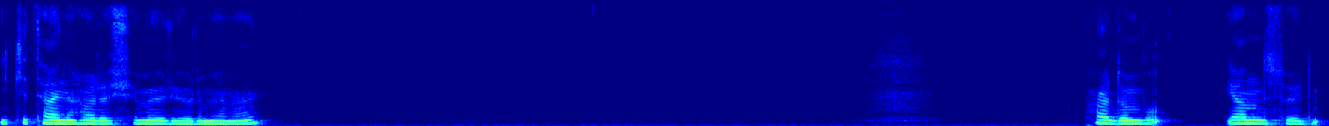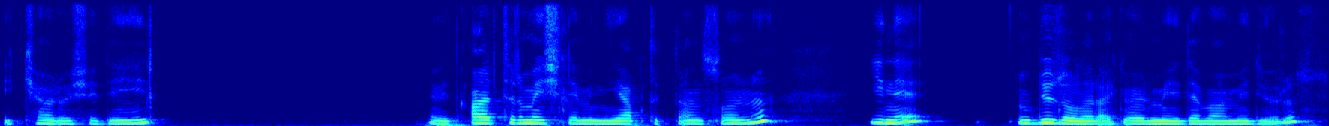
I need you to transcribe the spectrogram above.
İki tane haroşamı örüyorum hemen. Pardon bu yanlış söyledim. İki haroşa değil. Evet artırma işlemini yaptıktan sonra yine düz olarak örmeye devam ediyoruz.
